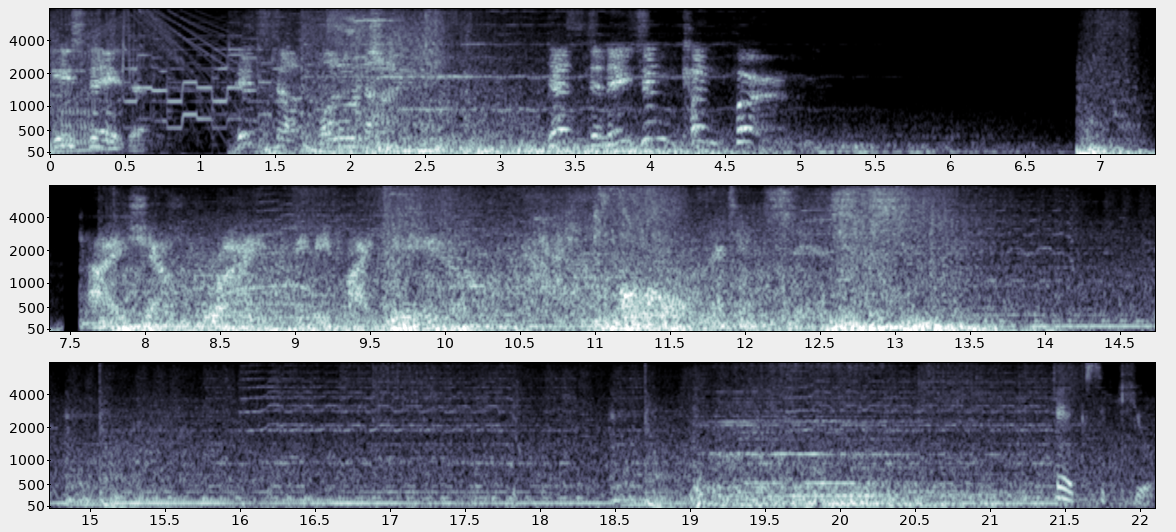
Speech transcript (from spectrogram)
East Asia. Pit stop 109. Destination confirmed. I shall grind beneath my heel all that exists. Execute.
